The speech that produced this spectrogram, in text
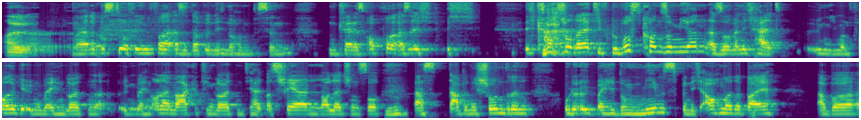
Weil, äh, ja, da bist du auf jeden Fall, also da bin ich noch ein bisschen ein kleines Opfer. Also ich, ich, ich kann schon relativ bewusst konsumieren. Also wenn ich halt irgendjemand folge, irgendwelchen Leuten, irgendwelchen Online-Marketing-Leuten, die halt was sharen, Knowledge und so, mhm. das, da bin ich schon drin. Oder irgendwelche dummen Memes bin ich auch mal dabei. Aber,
